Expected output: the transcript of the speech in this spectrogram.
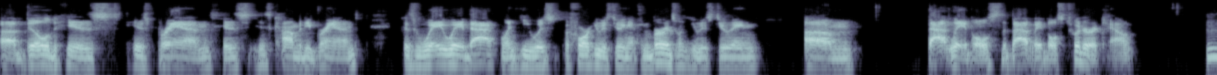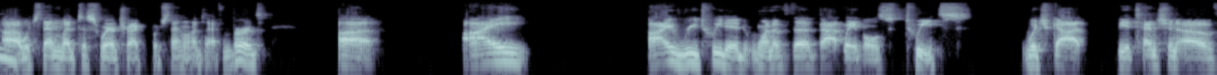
uh, build his his brand, his his comedy brand. Because way way back when he was before he was doing Effin' Birds, when he was doing um, Bad Labels, the Bad Labels Twitter account, Mm. uh, which then led to Swear Trek, which then led to F and Birds. Uh, I I retweeted one of the Bad Labels tweets, which got the attention of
